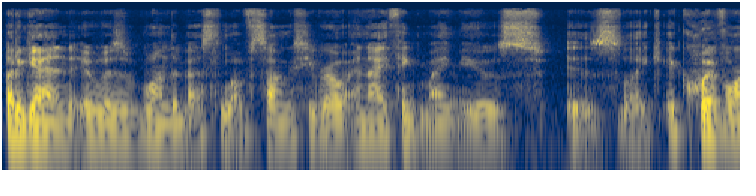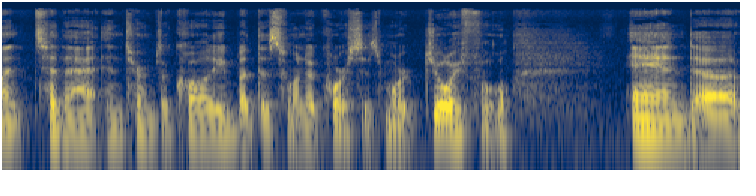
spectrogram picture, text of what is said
but again it was one of the best love songs he wrote and i think my muse is like equivalent to that in terms of quality but this one of course is more joyful and uh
